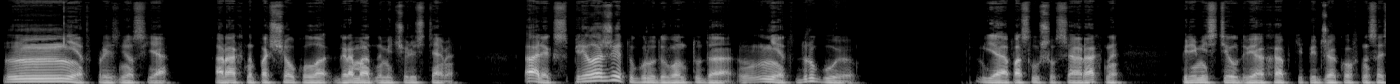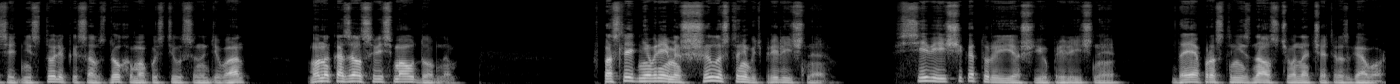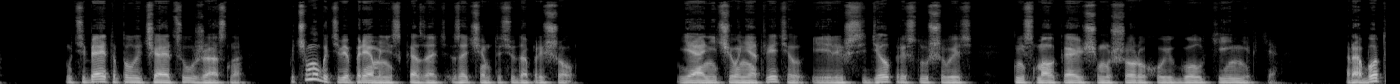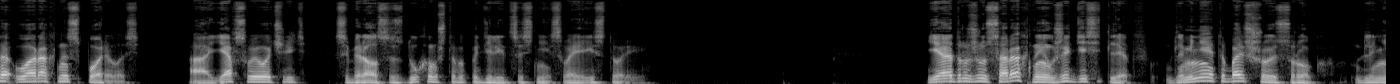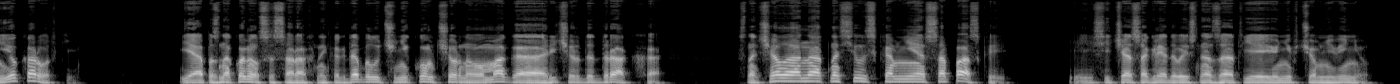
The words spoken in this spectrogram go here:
«Нет», — произнес я. Арахна пощелкала громадными челюстями. «Алекс, переложи эту груду вон туда. Нет, другую». Я послушался Арахны переместил две охапки пиджаков на соседний столик и со вздохом опустился на диван. Он оказался весьма удобным. «В последнее время сшила что-нибудь приличное?» «Все вещи, которые я шью, приличные. Да я просто не знал, с чего начать разговор. У тебя это получается ужасно. Почему бы тебе прямо не сказать, зачем ты сюда пришел?» Я ничего не ответил и лишь сидел, прислушиваясь к несмолкающему шороху иголки и нитки. Работа у Арахны спорилась, а я, в свою очередь, собирался с духом, чтобы поделиться с ней своей историей. Я дружу с Арахной уже 10 лет. Для меня это большой срок, для нее короткий. Я познакомился с Арахной, когда был учеником черного мага Ричарда Дракха. Сначала она относилась ко мне с опаской, и сейчас, оглядываясь назад, я ее ни в чем не виню.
